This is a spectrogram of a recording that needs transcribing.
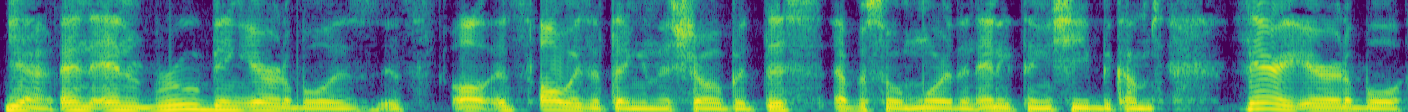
Yeah, and and Rue being irritable is it's all it's always a thing in the show, but this episode more than anything, she becomes very irritable.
